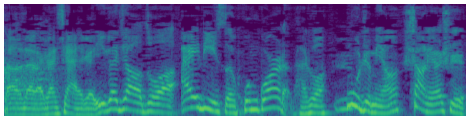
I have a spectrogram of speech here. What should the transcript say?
咱们再来看下一个，一个叫做爱迪森昏官的，他说墓志铭上联是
